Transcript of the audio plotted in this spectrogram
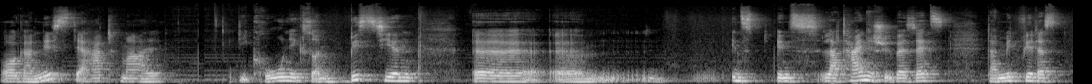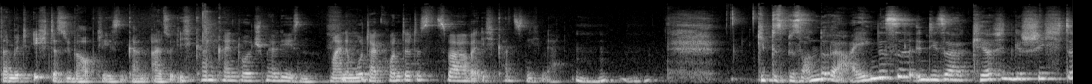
Organist, der hat mal die Chronik so ein bisschen äh, ähm, ins, ins Lateinische übersetzt, damit, wir das, damit ich das überhaupt lesen kann. Also ich kann kein Deutsch mehr lesen. Meine Mutter konnte das zwar, aber ich kann es nicht mehr. Mhm, mhm. Gibt es besondere Ereignisse in dieser Kirchengeschichte?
